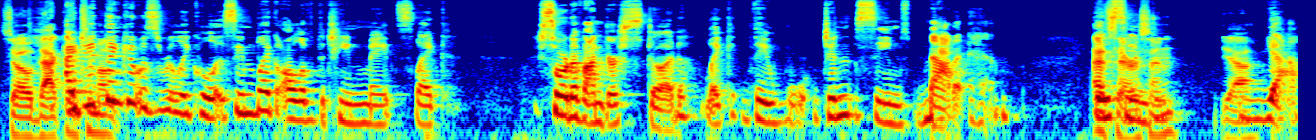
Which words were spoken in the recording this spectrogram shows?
So that I did think it was really cool. It seemed like all of the teammates like sort of understood. Like they w- didn't seem mad at him. They at seemed- Yeah. yeah,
